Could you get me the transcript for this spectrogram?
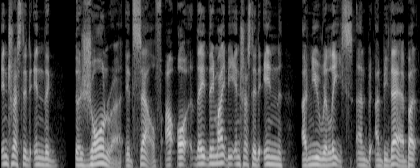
interested in the the genre itself, uh, or they they might be interested in a new release and and be there. But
